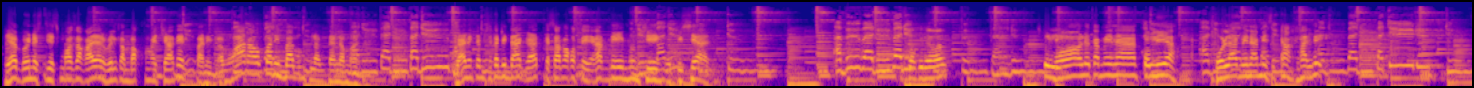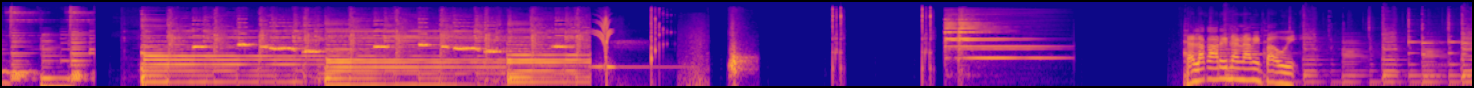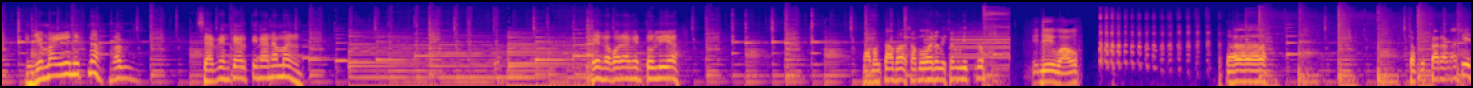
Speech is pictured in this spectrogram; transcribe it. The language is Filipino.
Yeah, buenos dias mga sangkayan. Welcome back to my channel. Panibagong araw, panibagong vlog na naman. Galing kami sa tabi dagat, kasama ko si RD Munching Official. Kumuha ulit kami na tulya. Ulamin namin sa tanghali. Lalakarin lang namin pa uwi. Medyo mainit na. Mag 7.30 na naman. Ayun, ako namin tulya. Tamang-tama sa buwan ng isang litro. Hindi, wow. At uh, sa putarang asin.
